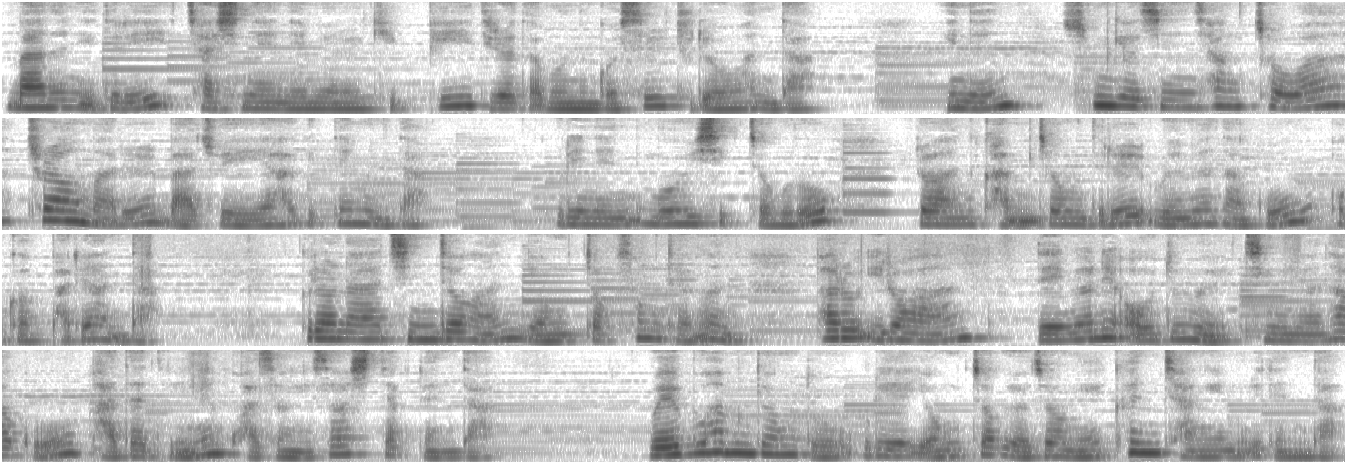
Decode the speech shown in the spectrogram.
많은 이들이 자신의 내면을 깊이 들여다보는 것을 두려워한다. 이는 숨겨진 상처와 트라우마를 마주해야 하기 때문이다. 우리는 무의식적으로 이러한 감정들을 외면하고 억압하려 한다. 그러나 진정한 영적 성장은 바로 이러한 내면의 어둠을 직면하고 받아들이는 과정에서 시작된다. 외부 환경도 우리의 영적 여정에 큰 장애물이 된다.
